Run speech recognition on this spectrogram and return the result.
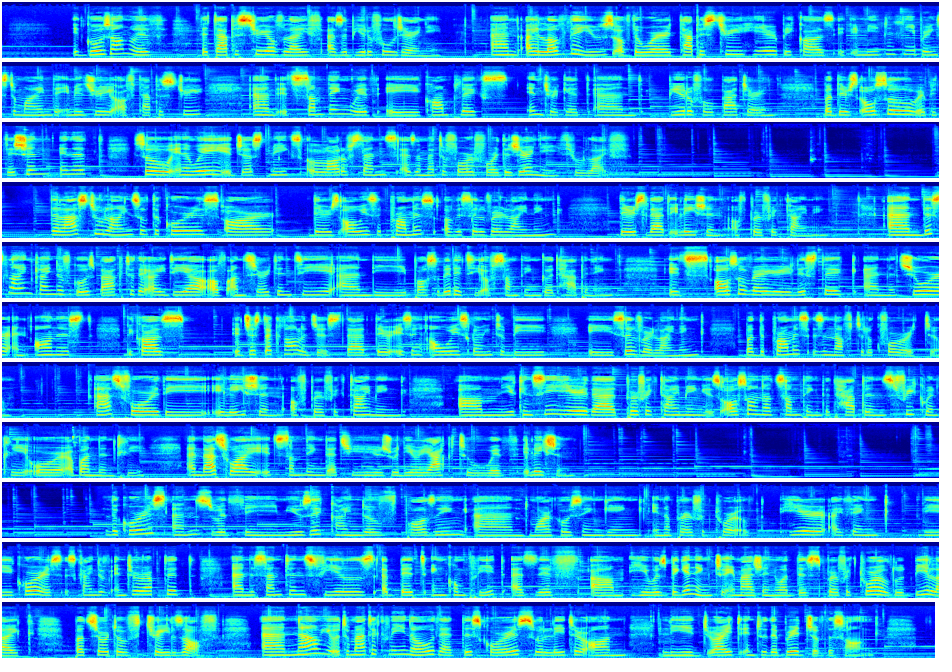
It goes on with the tapestry of life as a beautiful journey. And I love the use of the word tapestry here because it immediately brings to mind the imagery of tapestry, and it's something with a complex, intricate, and beautiful pattern, but there's also repetition in it, so in a way, it just makes a lot of sense as a metaphor for the journey through life. The last two lines of the chorus are There's always a promise of a silver lining, there's that elation of perfect timing. And this line kind of goes back to the idea of uncertainty and the possibility of something good happening. It's also very realistic and mature and honest because it just acknowledges that there isn't always going to be a silver lining, but the promise is enough to look forward to. As for the elation of perfect timing, um, you can see here that perfect timing is also not something that happens frequently or abundantly, and that's why it's something that you usually react to with elation. The chorus ends with the music kind of pausing and Marko singing in a perfect world. Here, I think the chorus is kind of interrupted and the sentence feels a bit incomplete as if um, he was beginning to imagine what this perfect world would be like but sort of trails off. And now you automatically know that this chorus will later on lead right into the bridge of the song.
